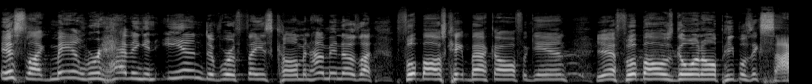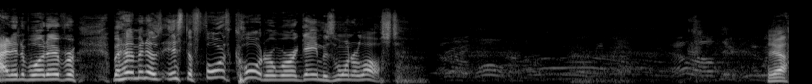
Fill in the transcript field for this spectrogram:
It's like, man, we're having an end of where things come. And how many knows like football's kicked back off again? Yeah, football's going on. People's excited or whatever. But how many knows it's the fourth quarter where a game is won or lost? Yeah.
